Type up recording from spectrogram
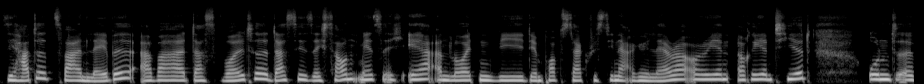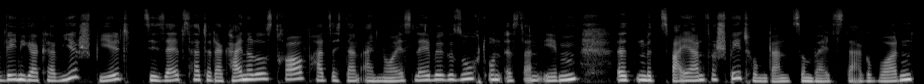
sie hatte zwar ein Label, aber das wollte, dass sie sich soundmäßig eher an Leuten wie dem Popstar Christina Aguilera orien- orientiert und äh, weniger Klavier spielt. Sie selbst hatte da keine Lust drauf, hat sich dann ein neues Label gesucht und ist dann eben äh, mit zwei Jahren Verspätung dann zum Weltstar geworden.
